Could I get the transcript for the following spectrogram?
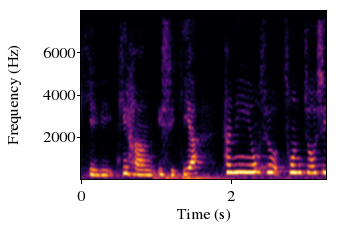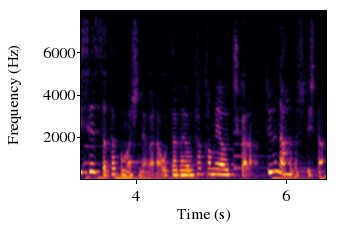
規範意識や他人を尊重し切磋琢磨しながらお互いを高め合う力というような話でした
